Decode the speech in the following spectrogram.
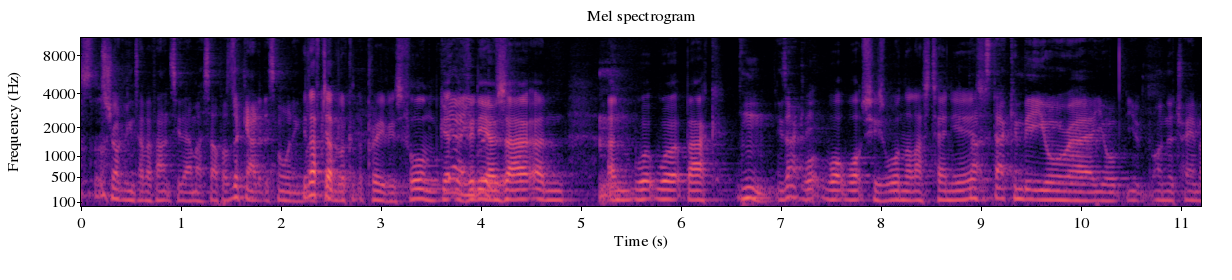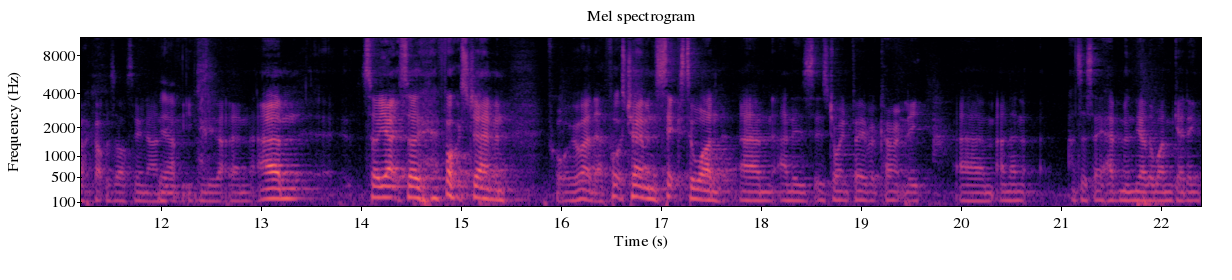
struggling to have a fancy there myself. I was looking at it this morning. You'll have to have a look at the previous form, get Yeah, the videos out, and and work, work back Mm, exactly. what, what what she's won the last ten years. That's, that can be your, uh, your your on the train back up this afternoon, Andy. Yeah. You, you can do that then. Um, so yeah, so Fox Chairman, I forgot where we were there. Fox Chairman six to one, um, and is is joint favourite currently. Um, and then, as I say, Headman the other one getting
